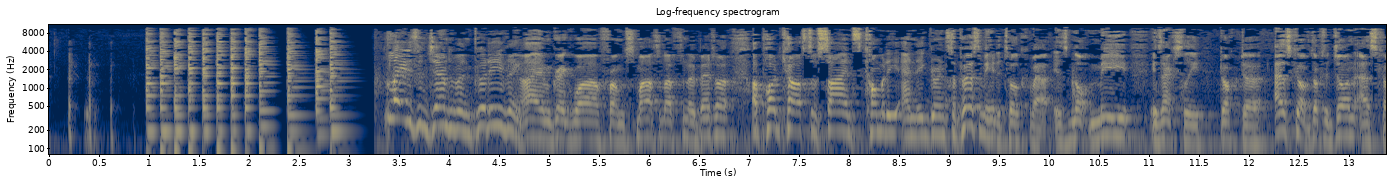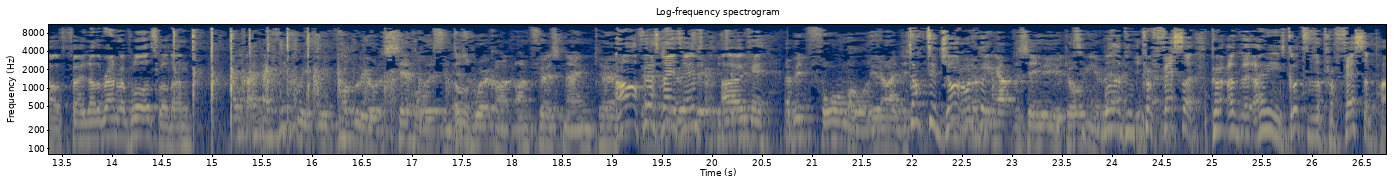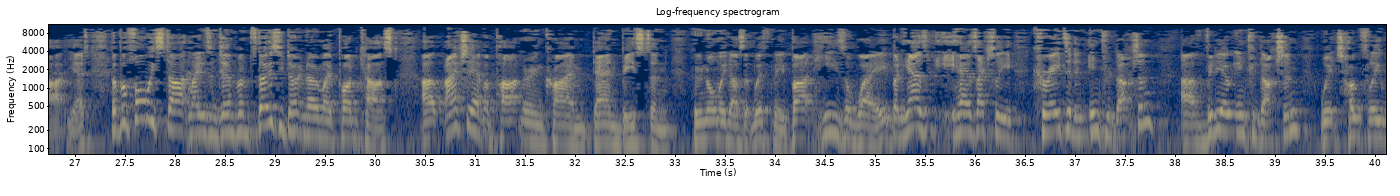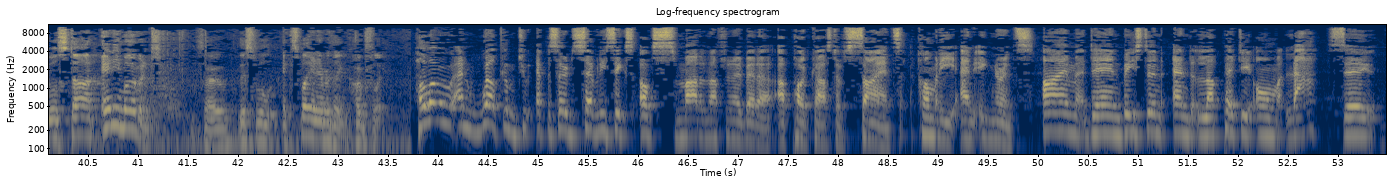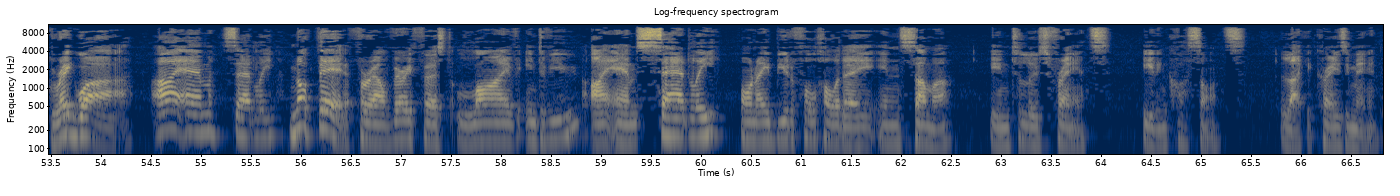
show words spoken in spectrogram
Ladies and gentlemen, good evening. I am Greg Wah from Smart Enough to Know Better, a podcast of science, comedy, and ignorance. The person we're here to talk about is not me, is actually Dr. Aaskov, Dr. John Aaskov. For another round of applause, well done. I, I think we, we probably ought to settle this and just work on, on first name terms. Oh, first name It's terms? It's, Oh, a, okay. a bit formal, you know. I just Dr. John, keep what a looking good- up to see who you're talking Well, about. you know. Professor, pro- I mean, he's got to the professor part yet. But before we start, ladies and gentlemen, for those who don't know my podcast, uh, I actually have a partner in crime, Dan Beeston, who normally does it with me, but he's away. But he has he has actually created an introduction, a video introduction, which hopefully will start any moment. So this will explain everything, hopefully. Hello and welcome to episode 76 of Smart Enough to Know Better, a podcast of science, comedy, and ignorance. I'm Dan Beeston, and la petit homme là, c'est Gregoire. I am, sadly, not there for our very first live interview. I am sadly on a beautiful holiday in summer in Toulouse, France, eating croissants like a crazy man.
